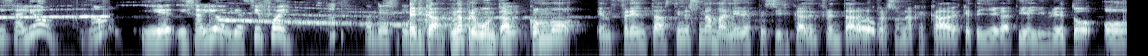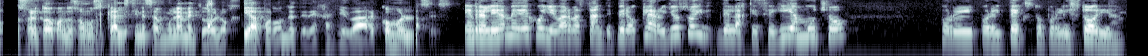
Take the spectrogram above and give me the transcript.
Y salió, ¿no? Y, y salió, y así fue. Sí. Erika, una pregunta. Sí. ¿Cómo enfrentas, tienes una manera específica de enfrentar a los personajes cada vez que te llega a ti el libreto? O sobre todo cuando son musicales, ¿tienes alguna metodología por dónde te dejas llevar? ¿Cómo lo haces? En realidad me dejo llevar bastante, pero claro, yo soy de las que seguía mucho por el, por el texto, por la historia.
